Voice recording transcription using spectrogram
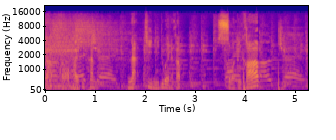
กราบขออภัยทุกท่าน ณที่นี้ด้วยนะครับ สวัสดีครับ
